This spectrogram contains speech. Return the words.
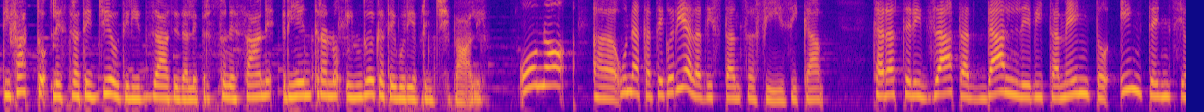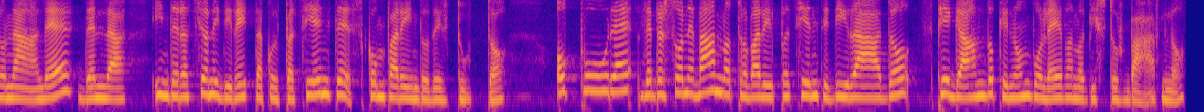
Di fatto le strategie utilizzate dalle persone sane rientrano in due categorie principali. Uno, eh, una categoria è la distanza fisica, caratterizzata dall'evitamento intenzionale della interazione diretta col paziente scomparendo del tutto. Oppure le persone vanno a trovare il paziente di rado spiegando che non volevano disturbarlo.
